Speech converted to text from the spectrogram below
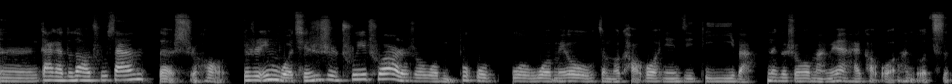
嗯，大概都到初三的时候，就是因为我其实是初一、初二的时候，我不，我我我没有怎么考过年级第一吧。那个时候满院还考过很多次，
